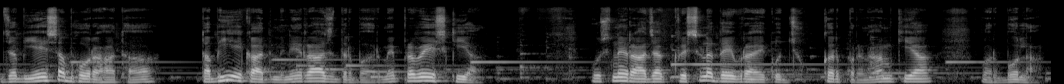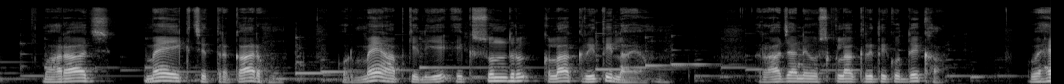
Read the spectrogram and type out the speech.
जब ये सब हो रहा था, तभी एक आदमी ने राज दरबार में प्रवेश किया। उसने राजा कृष्णदेव राय को झुककर प्रणाम किया और बोला, महाराज, मैं एक चित्रकार हूँ और मैं आपके लिए एक सुंदर कलाकृति लाया हूँ। राजा ने उस कलाकृति को देखा। वह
